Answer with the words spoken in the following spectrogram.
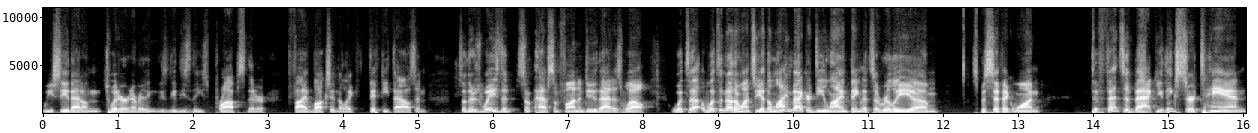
We see that on Twitter and everything. These these these props that are five bucks into like fifty thousand. So there's ways to have some fun and do that as well. What's a, what's another one? So you have the linebacker D line thing. That's a really um, specific one. Defensive back. You think Surtain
